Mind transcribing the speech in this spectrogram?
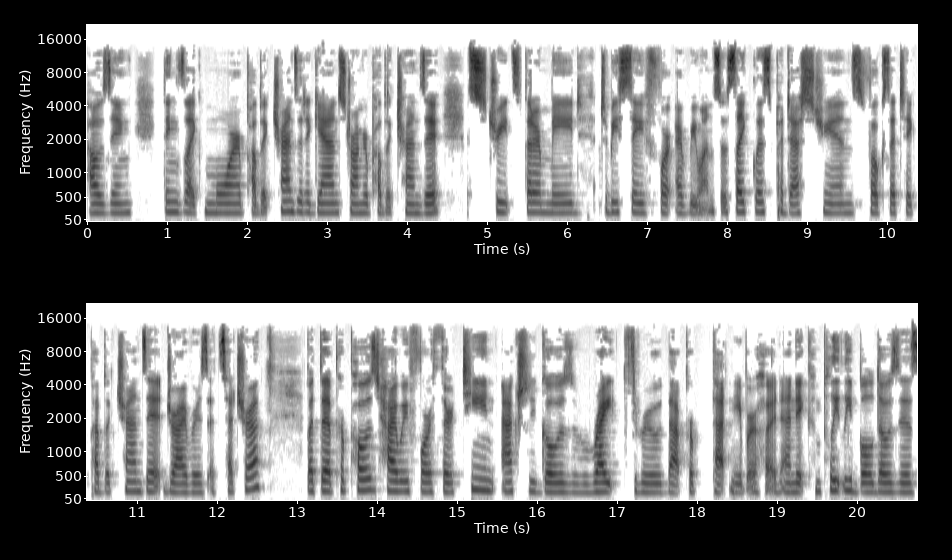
housing, things like more public transit again, stronger public transit, streets that are made to be safe for everyone. So cyclists, pedestrians, folks that take public transit, drivers, etc. But the proposed Highway 413 actually goes right through that that neighborhood, and it completely bulldozes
